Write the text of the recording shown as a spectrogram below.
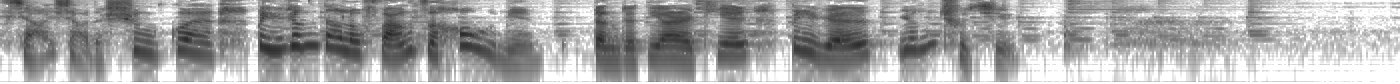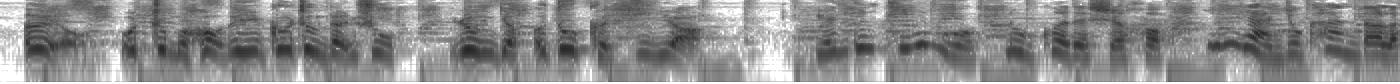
小小的树冠被扔到了房子后面，等着第二天被人扔出去。哎呦，这么好的一棵圣诞树，扔掉多可惜呀！园丁提姆路过的时候，一眼就看到了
